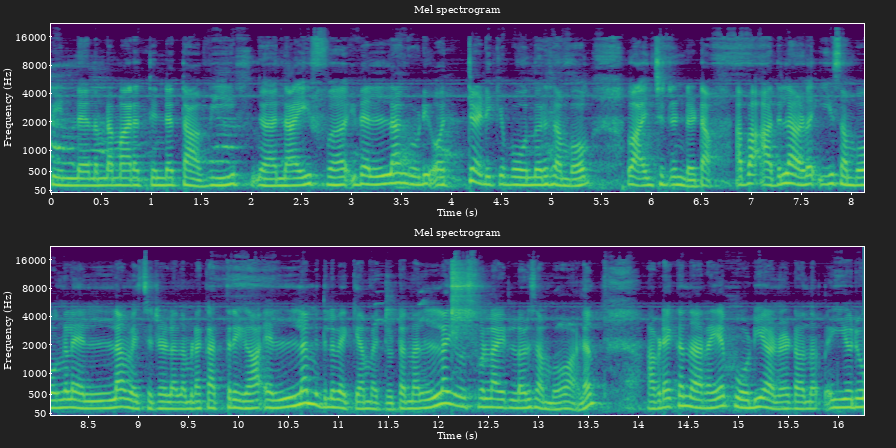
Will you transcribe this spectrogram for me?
പിന്നെ നമ്മുടെ മരത്തിന്റെ തവി നൈഫ് ഇതെല്ലാം കൂടി ഒറ്റയടിക്ക് പോകുന്ന ഒരു സംഭവം വാങ്ങിച്ചിട്ടുണ്ട് കേട്ടോ അപ്പോൾ അതിലാണ് ഈ സംഭവങ്ങളെല്ലാം വെച്ചിട്ടുള്ളത്. നമ്മുടെ കത്രിക എല്ലാം ഇതിൽ വെക്കാൻ പറ്റും കേട്ടോ നല്ല യൂസ്ഫുൾ ആയിട്ടുള്ള ഒരു സംഭവമാണ്. അവിടെയൊക്കെ നിറയെ പൊടിയാണ് കേട്ടോ ഈ ഒരു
